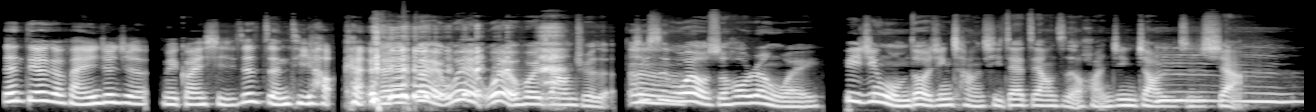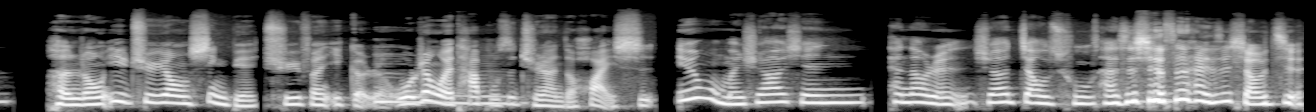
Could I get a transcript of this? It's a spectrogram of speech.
但第二个反应就觉得没关系，这整体好看。诶对，我也我也会这样觉得。其实我有时候认为，毕竟我们都已经长期在这样子的环境教育之下。嗯很容易去用性别区分一个人，嗯、我认为他不是全然的坏事，因为我们需要先看到人，需要叫出他是先生还是小姐，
